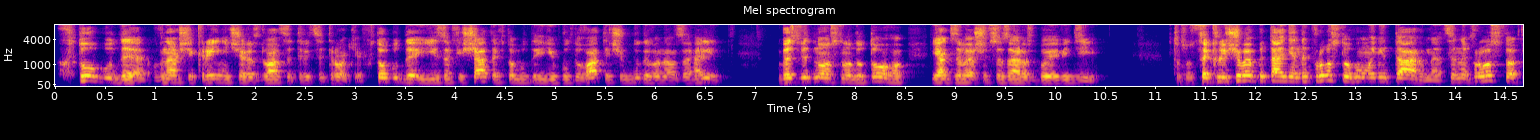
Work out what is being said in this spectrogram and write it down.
Хто буде в нашій країні через 20-30 років? Хто буде її захищати, хто буде її будувати, чи буде вона взагалі? Безвідносно до того, як завершаться зараз бойові дії. Тобто це ключове питання не просто гуманітарне, це не просто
